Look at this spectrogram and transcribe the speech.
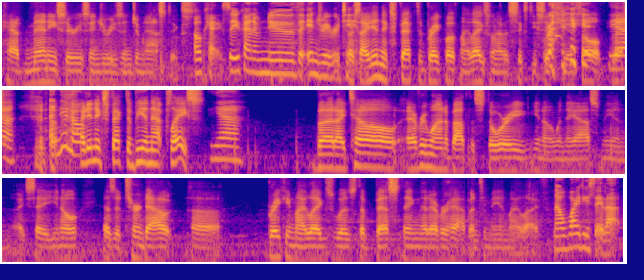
had many serious injuries in gymnastics. okay. So you kind of knew the injury routine. Yes, I didn't expect to break both my legs when I was 66 years Right. old. but, Yeah. And, you know- I didn't expect to be in that place. yeah. But I tell everyone about the story, you know, when they ask me, and I say, you know, as it turned out, uh, breaking my legs was the best thing that ever happened to me in my life. Now, why do you say that?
